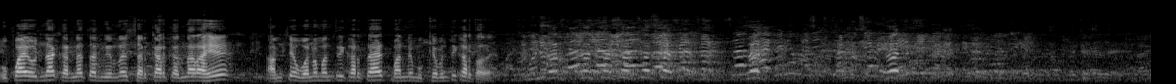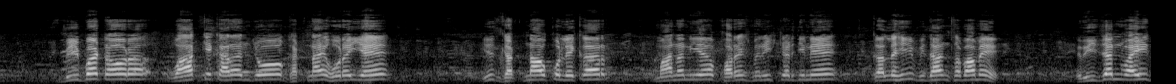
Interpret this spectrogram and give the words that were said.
उपाययोजना करण्याचा निर्णय सरकार करणार आहे. आमचे वनमंत्री करतायत मान्य मुख्यमंत्री करतात आहेत बीबट और वाघ के कारण जो घटनाएँ हो रही है, इस घटनाओं को लेकर माननीय फॉरेस्ट मिनिस्टर जी ने कल ही विधानसभा में रीजन वाइज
